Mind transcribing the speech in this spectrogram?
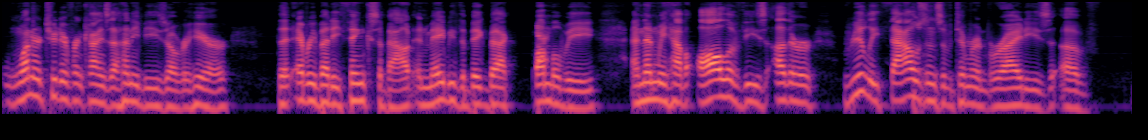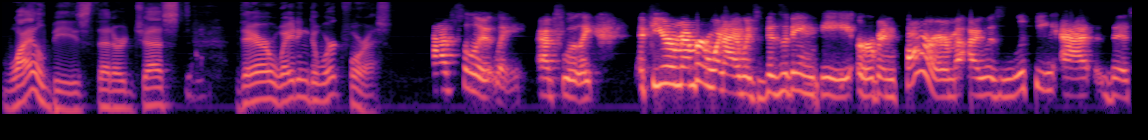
one or two different kinds of honeybees over here that everybody thinks about, and maybe the big back bumblebee. And then we have all of these other really thousands of different varieties of wild bees that are just there waiting to work for us. Absolutely. Absolutely. If you remember when I was visiting the urban farm, I was looking at this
